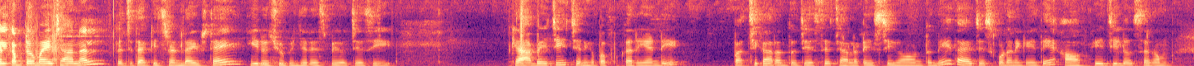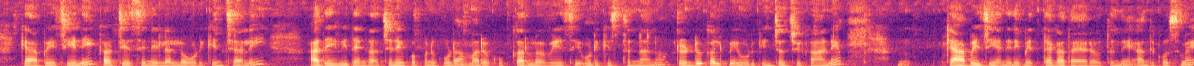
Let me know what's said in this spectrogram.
Welcome to my channel Rajitha kitchen lifestyle ఈరోజు చూపించే రెసిపీ వచ్చేసి క్యాబేజీ శనగపప్పు కర్రీ అండి. పచ్చికారంతో చేస్తే చాలా టేస్టీగా ఉంటుంది. తయారు చేసుకోవడానికి అయితే హాఫ్ కేజీలో సగం క్యాబేజీని కట్ చేసి నీళ్ళల్లో ఉడికించాలి. అదేవిధంగా శనగపప్పును కూడా మరో కుక్కర్లో వేసి ఉడికిస్తున్నాను. రెండు కలిపి ఉడికించవచ్చు కానీ క్యాబేజీ అనేది మెత్తగా తయారవుతుంది. అందుకోసమే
